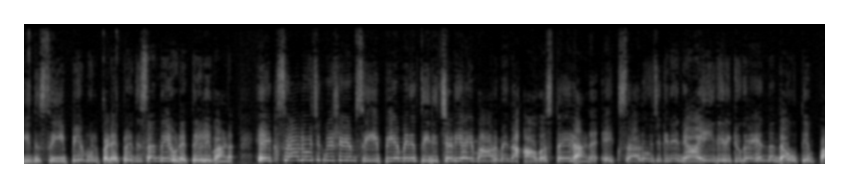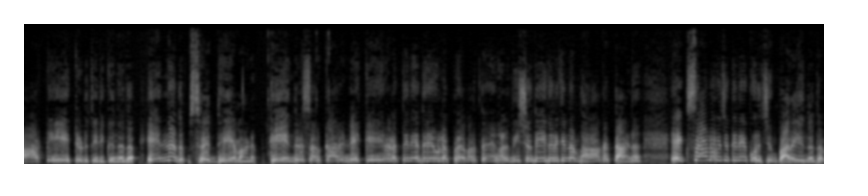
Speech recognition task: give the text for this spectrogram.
ഇത് സി പി എം ഉൾപ്പെടെ പ്രതിസന്ധിയുടെ തെളിവാണ്. എക്സാലോജിക് വിഷയം സി പി എമ്മിന് തിരിച്ചടിയായി മാറുമെന്ന അവസ്ഥയിലാണ് എക്സാലോജിക്കിനെ ന്യായീകരിക്കുക എന്ന ദൗത്യം പാർട്ടി ഏറ്റെടുത്തിരിക്കുന്നത്. എന്നതും ശ്രദ്ധേയമാണ്. കേന്ദ്ര സർക്കാരിന്റെ കേരളത്തിനെതിരെയുള്ള പ്രവർത്തനങ്ങൾ വിശദീകരിക്കുന്ന ഭാഗത്താണ് എക്സാലോജിക്കിനെ കുറിച്ചും പറയുന്നത്.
